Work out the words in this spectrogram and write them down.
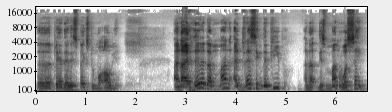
uh, pay their respects to Muawiyah. And I heard a man addressing the people, and this man was saying,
